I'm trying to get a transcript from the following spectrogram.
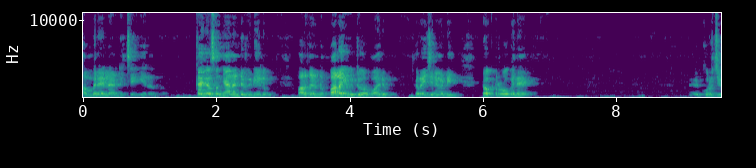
തമ്പനയിലായിട്ട് ചെയ്യരുത്. കഴിഞ്ഞ ദിവസം ഞാൻ എന്റെ വീഡിയോയിലും പറഞ്ഞിട്ടുണ്ട് പല യൂട്യൂബർമാരും റീച്ചിന് വേണ്ടി ഡോക്ടർ റോബിനെ കുറിച്ച്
